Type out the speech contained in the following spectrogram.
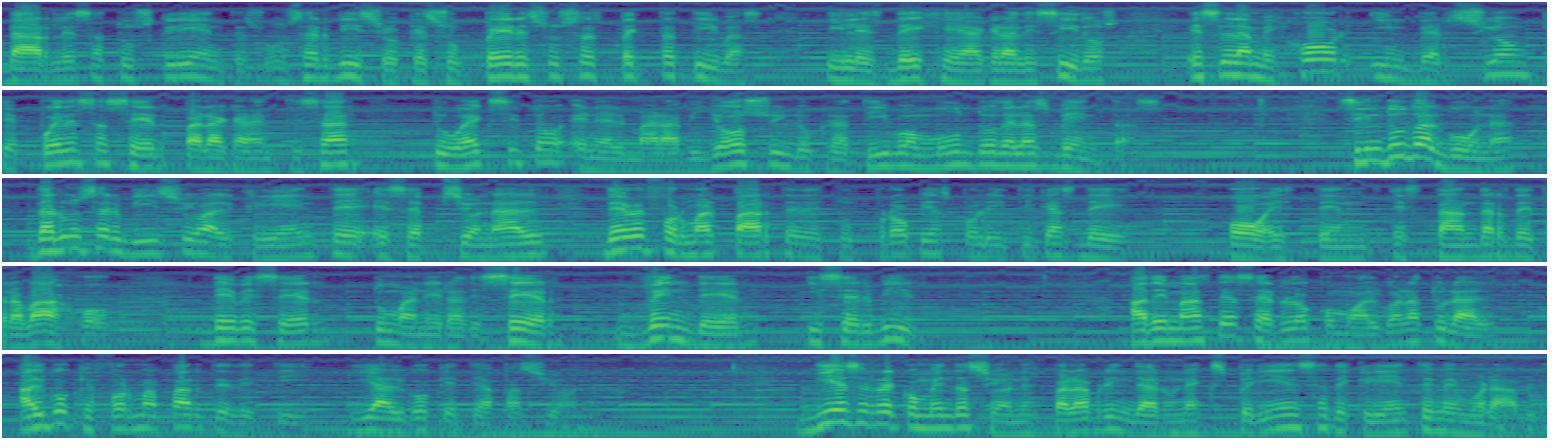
darles a tus clientes un servicio que supere sus expectativas y les deje agradecidos es la mejor inversión que puedes hacer para garantizar tu éxito en el maravilloso y lucrativo mundo de las ventas. Sin duda alguna, Dar un servicio al cliente excepcional debe formar parte de tus propias políticas de o estándar de trabajo. Debe ser tu manera de ser, vender y servir. Además de hacerlo como algo natural, algo que forma parte de ti y algo que te apasiona. 10 recomendaciones para brindar una experiencia de cliente memorable.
